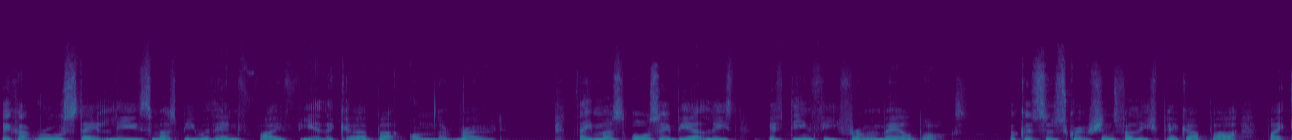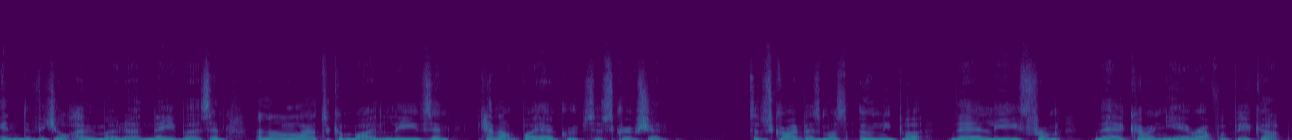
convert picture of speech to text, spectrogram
Pickup rules state leaves must be within 5 feet of the curb but on the road. They must also be at least 15 feet from a mailbox. Because subscriptions for leaf pickup are by individual homeowner and neighbours and are not allowed to combine leaves and cannot buy a group subscription subscribers must only put their leaves from their current year out for pickup.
